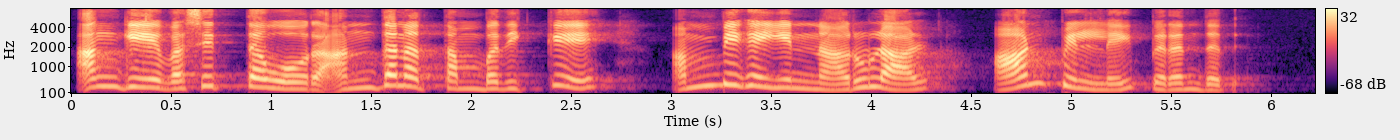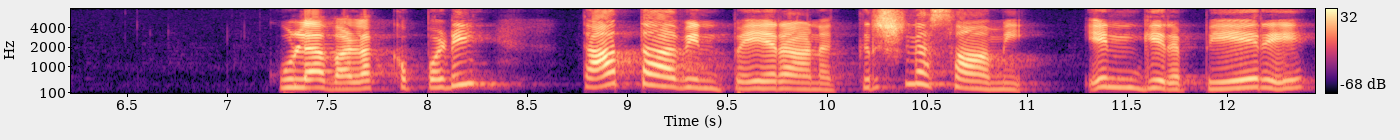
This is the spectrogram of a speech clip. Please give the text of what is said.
அங்கே வசித்த ஓர் அந்தன தம்பதிக்கு அம்பிகையின் அருளால் ஆண் பிள்ளை பிறந்தது. குல வழக்கப்படி தாத்தாவின் பெயரான கிருஷ்ணசாமி என்கிற பேரே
